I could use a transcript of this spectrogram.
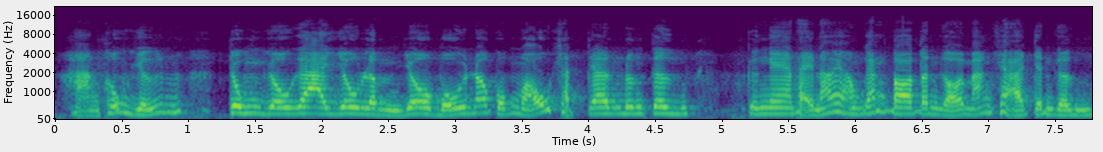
hàng thú dữ trung vô gai vô lùm vô bụi nó cũng mổ sạch trơn đương cưng. Cưng nghe thầy nói không gắn to tên gọi mãn xà trên gừng,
